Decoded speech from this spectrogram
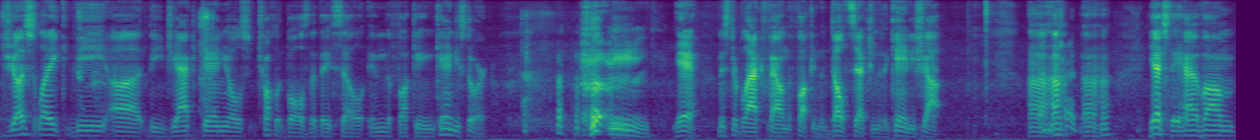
just like the uh, the Jack Daniels chocolate balls that they sell in the fucking candy store. yeah, Mr. Black found the fucking adult section of the candy shop. Uh huh. Uh huh. Yes, they have um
